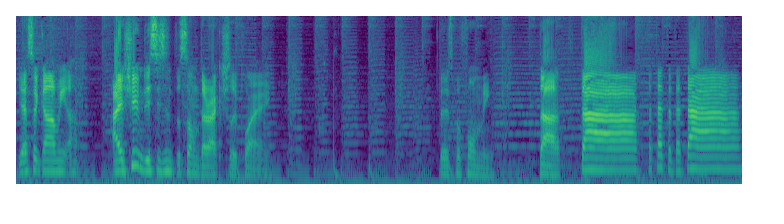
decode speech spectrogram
Yasagami, uh, I assume this isn't the song they're actually playing. There's performing. Da da da da da da da.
